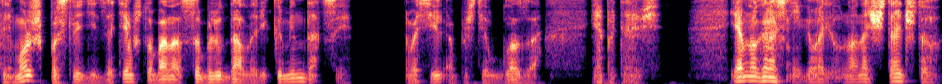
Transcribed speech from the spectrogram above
Ты можешь проследить за тем, чтобы она соблюдала рекомендации? Василь опустил глаза. Я пытаюсь. Я много раз с ней говорил, но она считает, что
